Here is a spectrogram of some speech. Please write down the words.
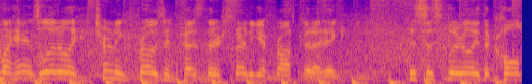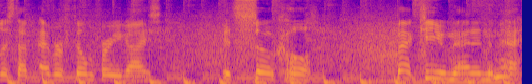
My hand's literally turning frozen because they're starting to get frostbite, I think. This is literally the coldest I've ever filmed for you guys. It's so cold. Back to you, Matt, in the Matt,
